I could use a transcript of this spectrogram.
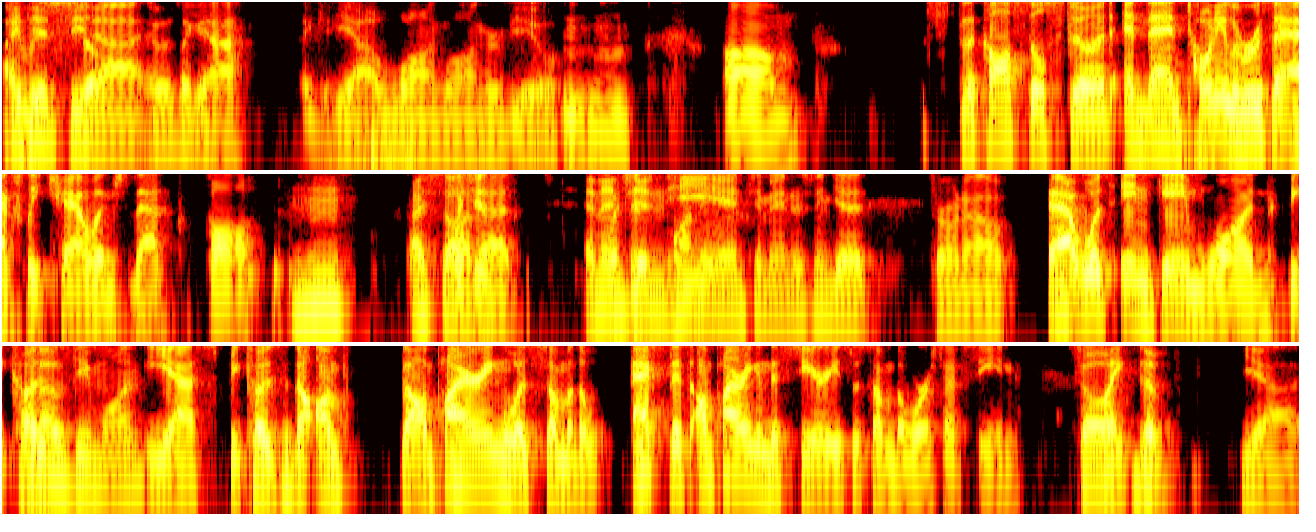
I It did see so- that. It was like yeah, a like, yeah, a long, long review. hmm Um, the call still stood, and then Tony La Russa actually challenged that call. hmm I saw Which is- that. and then didn't he and Tim Anderson get thrown out? That was in game one because Oh, was game one? Yes, because the ump the umpiring was some of the this umpiring in this series was some of the worst I've seen. So Like like the, the yeah,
